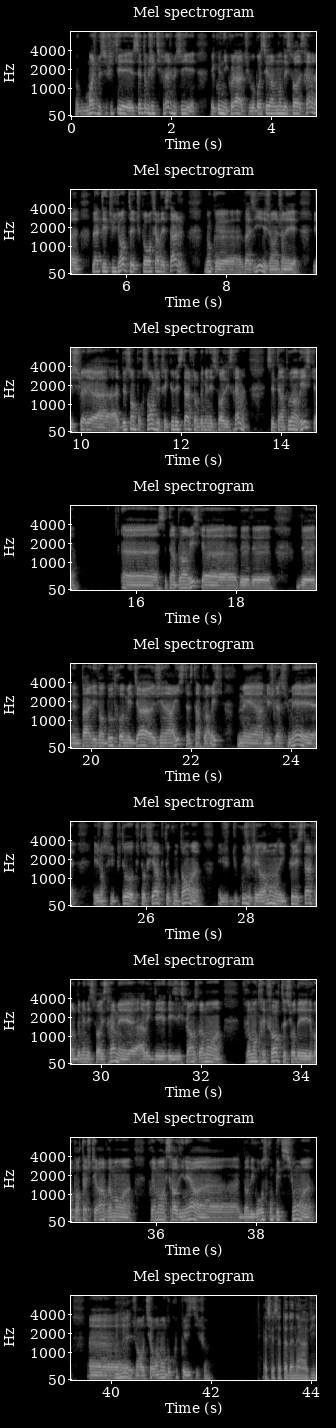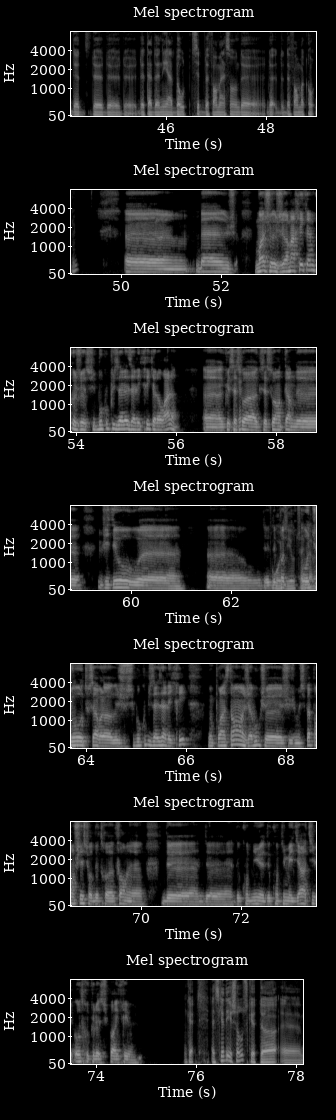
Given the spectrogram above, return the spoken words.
Donc moi, je me suis fixé cet objectif-là. Je me suis dit, écoute Nicolas, tu veux bosser dans le monde des sports extrêmes. Là, là t'es étudiante, tu peux refaire des stages. Donc euh, vas-y. J'en, ai, j'y suis allé à, à 200%. J'ai fait que des stages dans le domaine des sports extrêmes. C'était un peu un risque. Euh, c'était un peu un risque euh, de, de, de, ne pas aller dans d'autres médias généralistes c'était un peu un risque mais euh, mais je l'ai assumé et, et j'en suis plutôt plutôt fier plutôt content et du coup j'ai fait vraiment que des stages dans le domaine des sports extrêmes et avec des, des expériences vraiment vraiment très fortes sur des, reportages terrain vraiment vraiment extraordinaires dans des grosses compétitions euh, j'en retire vraiment beaucoup de positifs est-ce que ça t'a donné envie de, de, de, de, de t'adonner à d'autres types de formations de, de, de, format de contenu? Euh, ben, moi, j'ai remarqué quand même que je suis beaucoup plus à l'aise à l'écrit qu'à l'oral, euh, que ce soit que ce soit en termes de vidéo ou euh, euh, de, de audio, audio, tout ça. Voilà, je suis beaucoup plus à l'aise à l'écrit. Donc pour l'instant, j'avoue que je, je, je me suis pas penché sur d'autres formes de, de, de contenu de contenu média autre que le support écrit. Ok. Est-ce qu'il y a des choses que tu as euh,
